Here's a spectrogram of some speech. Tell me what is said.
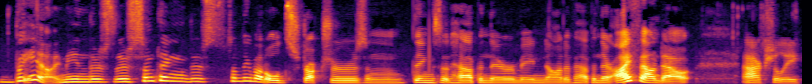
but yeah, I mean, there's there's something there's something about old structures and things that happen there or may not have happened there. I found out actually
